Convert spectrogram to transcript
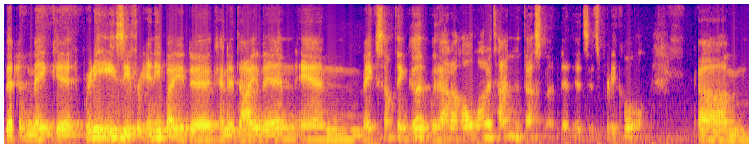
that make it pretty easy for anybody to kind of dive in and make something good without a whole lot of time investment. It, it's, it's pretty cool. Um,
